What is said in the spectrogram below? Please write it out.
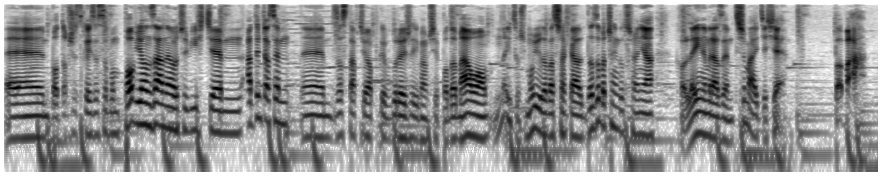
e, bo to wszystko jest ze sobą powiązane oczywiście. A tymczasem e, zostawcie łapkę w górę, jeżeli Wam się podobało. No i cóż, mówił do Was Szakal, do zobaczenia, do usłyszenia kolejnym razem. Trzymajcie się. Pa, pa!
